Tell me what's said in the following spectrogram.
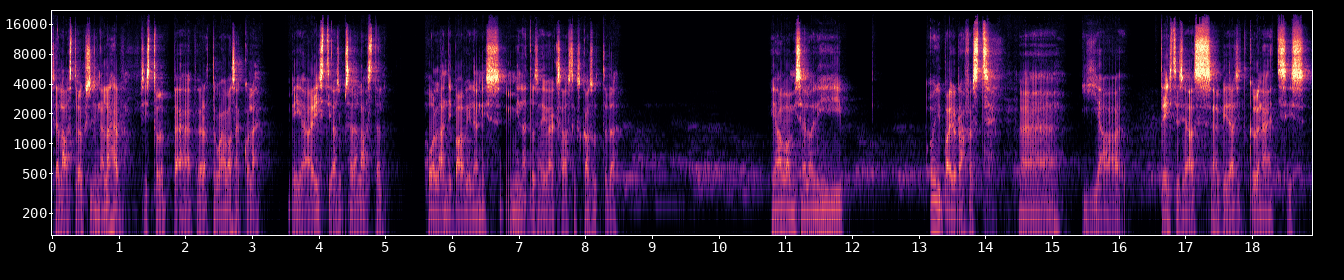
selle aasta jooksul sinna läheb, siis tuleb äh, pöörata kohe vasakule ja Eesti asub sellel aastal Hollandi paviljonis, mille ta sai üheks aastaks kasutada. ja avamisel oli, oli palju rahvast äh, ja teiste seas pidasid kõnet siis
